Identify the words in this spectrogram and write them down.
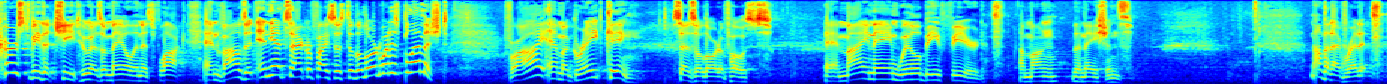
Cursed be the cheat who has a male in his flock and vows it, and yet sacrifices to the Lord what is blemished. For I am a great king, says the Lord of hosts, and my name will be feared among the nations. Now that I've read it,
